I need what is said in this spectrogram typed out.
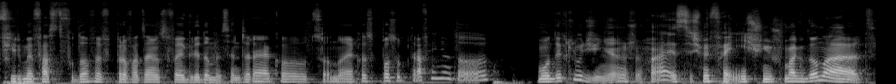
firmy fast foodowe wprowadzają swoje gry do Messengera jako co? No, jako sposób trafienia do młodych ludzi, nie? Że ha, jesteśmy fajniejsi niż McDonald's.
